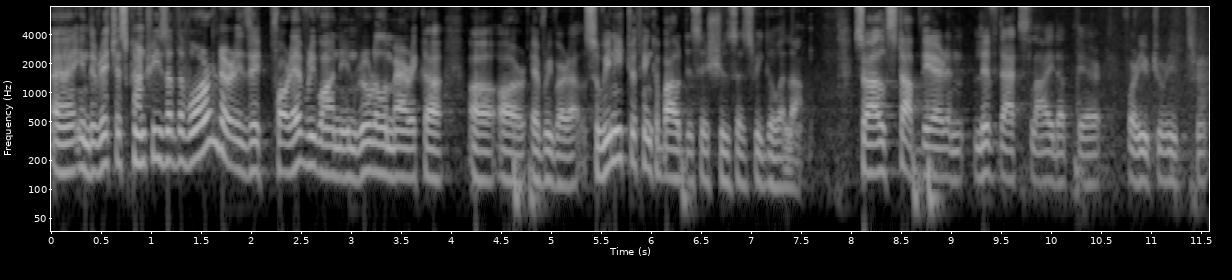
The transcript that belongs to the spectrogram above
uh, in the richest countries of the world, or is it for everyone in rural America uh, or everywhere else? So we need to think about these issues as we go along. So I'll stop there and leave that slide up there for you to read through.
